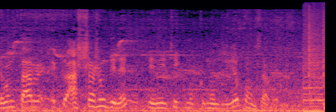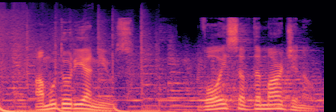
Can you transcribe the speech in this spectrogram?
এবং তার একটু আশ্বাসও দিলেন তিনি ঠিক মুখ্যমন্ত্রীকে পৌঁছাবেন। Amudoria news voice of the Marginal.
